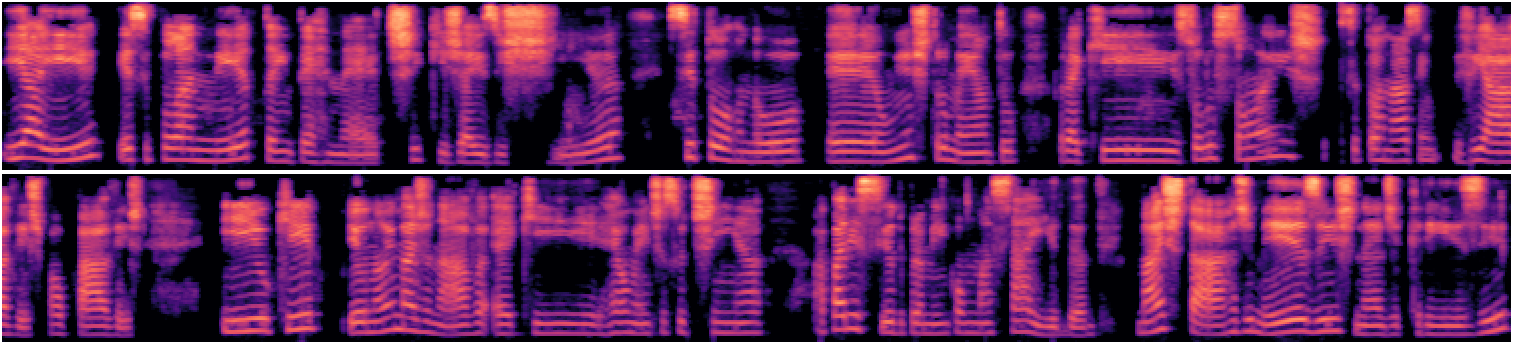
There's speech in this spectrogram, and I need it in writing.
E aí esse planeta internet que já existia se tornou é, um instrumento para que soluções se tornassem viáveis, palpáveis. E o que eu não imaginava é que realmente isso tinha aparecido para mim como uma saída. Mais tarde, meses né, de crise,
